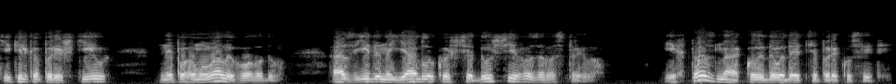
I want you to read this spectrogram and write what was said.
ті кілька пиріжків не погамували голоду, а з'їдене яблуко ще дужче його загострило. І хто зна, коли доведеться перекусити.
